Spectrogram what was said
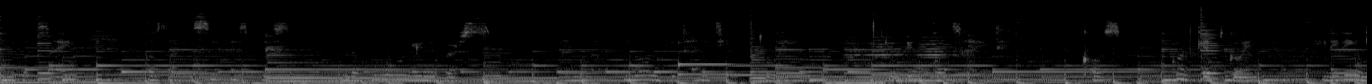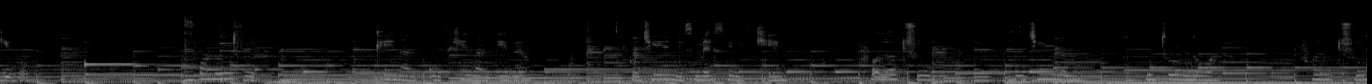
on God's side because that's the safest place in the whole universe and in all of eternity to be to be on God's side because God kept going. He didn't give up. Follow through with Cain and Abel, continuing his mercy with Cain, follow through, continuing on into Noah, follow through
